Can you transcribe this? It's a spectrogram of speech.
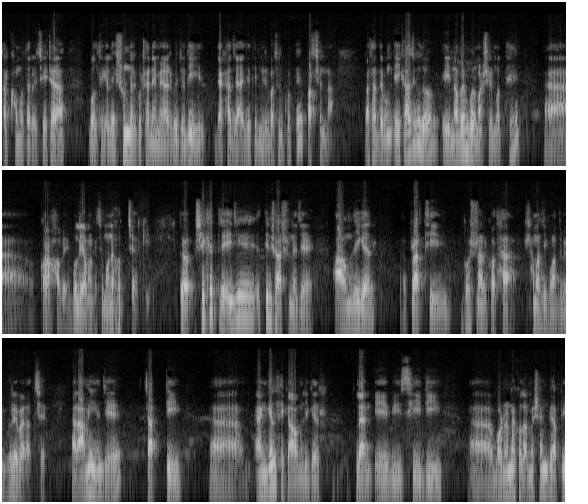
তার ক্ষমতা রয়েছে, এটা বলতে গেলে শূন্যের কোঠা নেমে আসবে যদি দেখা যায় যে তিনি নির্বাচন করতে পারছেন না। অর্থাৎ এবং এই কাজগুলো এই নভেম্বর মাসের মধ্যে করা হবে বলে আমার কাছে মনে হচ্ছে আর কি। তো সেক্ষেত্রে এই যে তিনশো আসনে যে আওয়ামী লীগের প্রার্থী ঘোষণার কথা সামাজিক মাধ্যমে ঘুরে বেড়াচ্ছে, আর আমি যে চারটি অ্যাঙ্গেল থেকে আওয়ামী লীগের plan A B C D বর্ণনা করলাম। এর সঙ্গে আপনি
